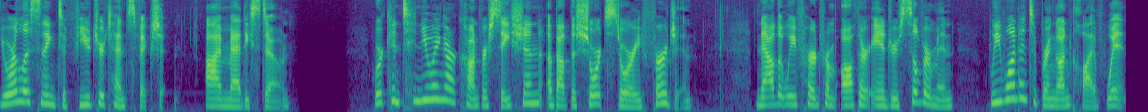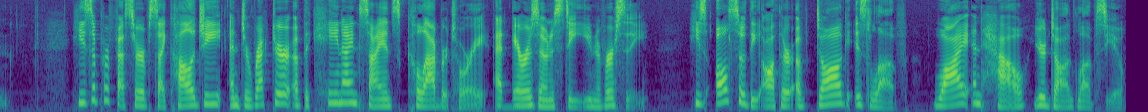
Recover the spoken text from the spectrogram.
You're listening to Future Tense Fiction. I'm Maddie Stone. We're continuing our conversation about the short story Furgen. Now that we've heard from author Andrew Silverman, we wanted to bring on Clive Wynne. He's a professor of psychology and director of the Canine Science Collaboratory at Arizona State University. He's also the author of Dog is Love Why and How Your Dog Loves You.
